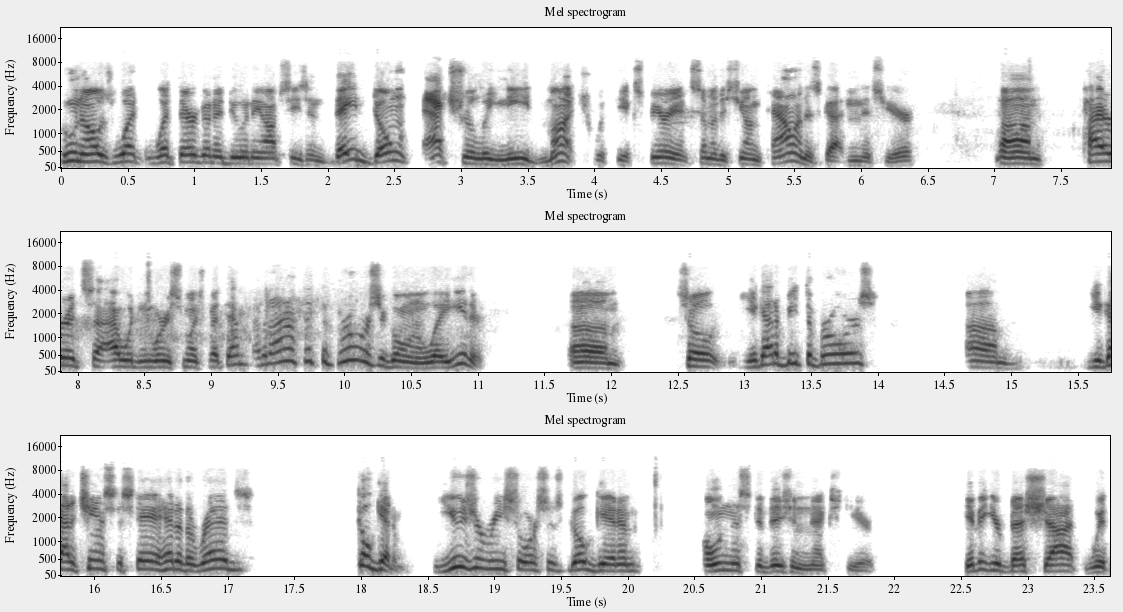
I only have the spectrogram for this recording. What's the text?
Who knows what what they're going to do in the offseason. They don't actually need much with the experience some of this young talent has gotten this year. Um, Pirates, I wouldn't worry so much about them, but I don't think the Brewers are going away either. Um, so you got to beat the Brewers. Um, you got a chance to stay ahead of the Reds. Go get them use your resources, go get them. own this division next year. Give it your best shot with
